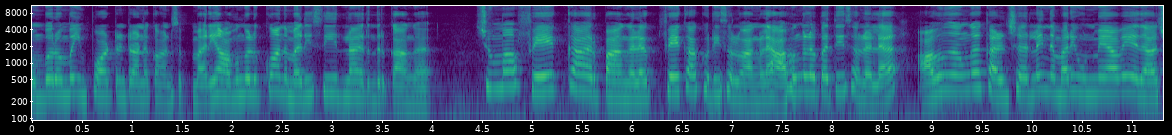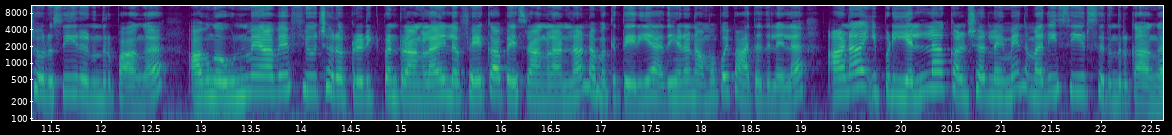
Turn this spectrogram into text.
ரொம்ப ரொம்ப இம்பார்ட்டண்ட்டான கான்செப்ட் மாதிரி அவங்களுக்கும் அந்த மாதிரி சீர்லாம் இருந்திருக்காங்க. சும்மா ஃபேக்காக இருப்பாங்களே ஃபேக்காக குறி சொல்லுவாங்கள்ல அவங்கள பற்றி சொல்லலை. அவங்கவுங்க கல்ச்சரில் இந்த மாதிரி உண்மையாகவே ஏதாச்சும் ஒரு சீர் இருந்திருப்பாங்க. அவங்க உண்மையாகவே ஃப்யூச்சரை ப்ரெடிக்ட் பண்ணுறாங்களா இல்லை ஃபேக்காக பேசுகிறாங்களான்லாம் நமக்கு தெரியாது. ஏன்னா நம்ம போய் பார்த்ததில்ல இல்லை ஆனால் இப்படி எல்லா கல்ச்சர்லேயுமே இந்த மாதிரி சீர்ஸ் இருந்திருக்காங்க.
